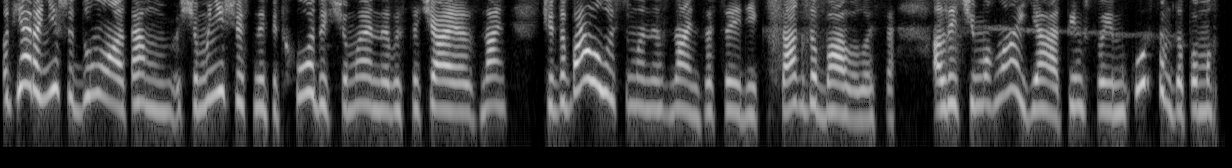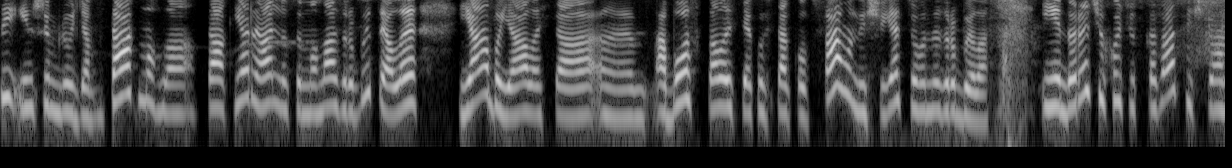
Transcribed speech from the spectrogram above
От я раніше думала, там що мені щось не підходить, що мене не вистачає знань. Чи додавалось у мене знань за цей рік? Так, додавалося. Але чи могла я тим своїм курсом допомогти іншим людям? Так, могла. Так, я реально це могла зробити, але я боялася е, або склалися якось так обставини, що я цього не зробила. І до речі, хочу сказати, що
